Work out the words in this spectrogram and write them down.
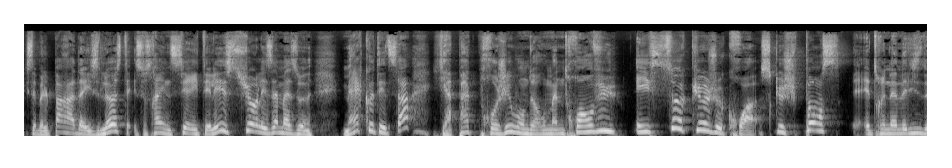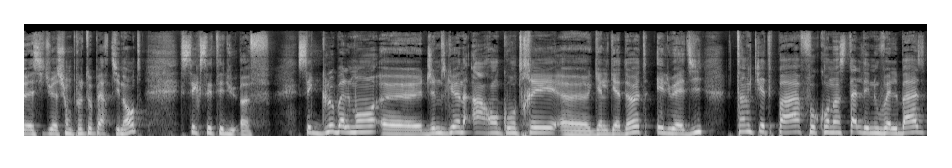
qui s'appelle Paradise Lost, et ce sera une série télé sur les Amazones. Mais à côté de ça, il n'y a pas de projet Wonder Woman 3 en vue. Et ce que je crois, ce que je pense être une analyse de la situation plutôt pertinente, c'est que c'était du off. C'est que globalement, euh, James Gunn a rencontré euh, Gal Gadot et lui a dit "T'inquiète pas, faut qu'on installe des nouvelles bases,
